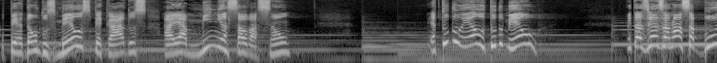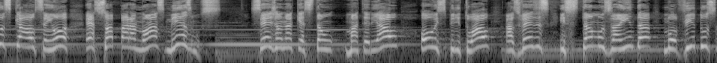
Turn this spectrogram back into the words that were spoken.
o perdão dos meus pecados, ah, é a minha salvação. É tudo eu, tudo meu. Muitas vezes a nossa busca ao Senhor é só para nós mesmos, seja na questão material ou espiritual, às vezes estamos ainda movidos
